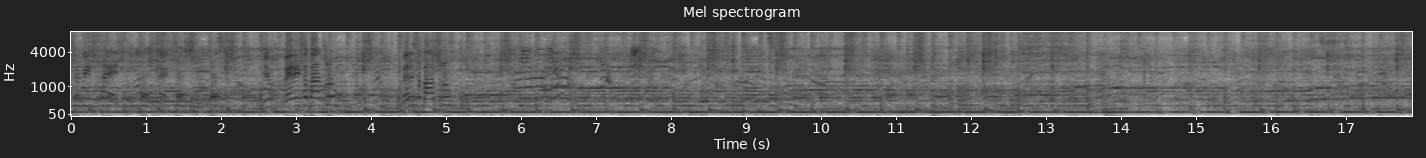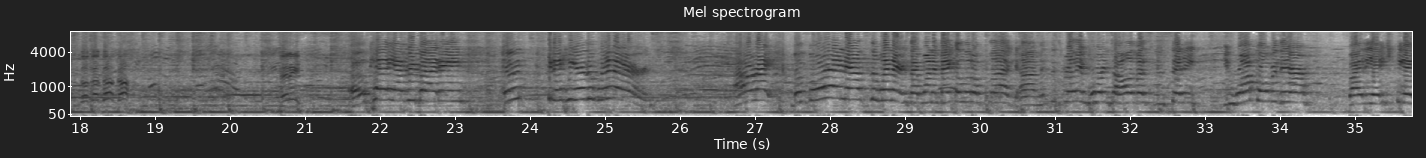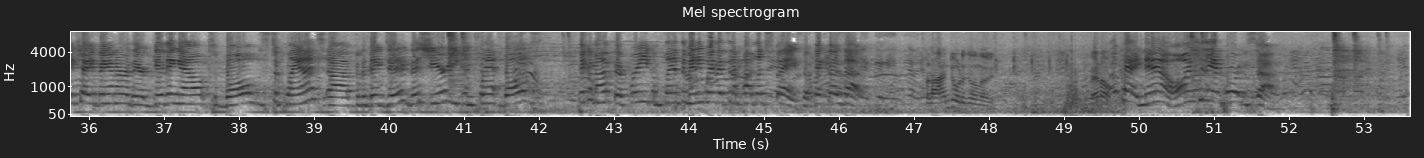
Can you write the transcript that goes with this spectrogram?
Should be inside. You, where is the bathroom? Where is the bathroom? Go, go, go, go. Ready? Okay, everybody. Who's going to hear the winners? All right. Before I announce the winners, I want to make a little plug. Um, this is really important to all of us in the city. You walk over there by the HPHA banner. They're giving out bulbs to plant uh, for the Big Dig this year. You can plant bulbs. Pick them up. They're free. You can plant them anywhere that's in a public space. So pick those up. Okay, now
